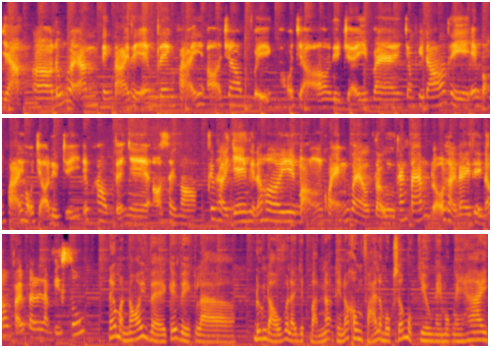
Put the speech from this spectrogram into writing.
Dạ, à, đúng rồi anh. Hiện tại thì em đang phải ở trong viện hỗ trợ điều trị và trong khi đó thì em vẫn phải hỗ trợ điều trị F0 tại nhà ở Sài Gòn. Cái thời gian thì nó hơi bận khoảng vào từ tháng 8 đổ lại đây thì nó không phải phải làm việc suốt. Nếu mà nói về cái việc là đương đầu với lại dịch bệnh á, thì nó không phải là một sớm một chiều ngày một ngày hai.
